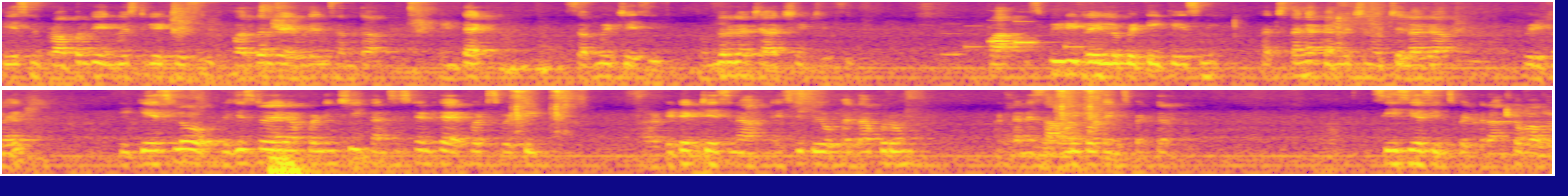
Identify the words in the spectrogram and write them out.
కేసుని ప్రాపర్గా ఇన్వెస్టిగేట్ చేసి ఫర్దర్గా ఎవిడెన్స్ అంతా ఇంటాక్ట్ సబ్మిట్ చేసి తొందరగా ఛార్జ్ షీట్ చేసి స్పీడీ ట్రయల్లో పెట్టి ఈ కేసుని ఖచ్చితంగా కన్విక్షన్ వచ్చేలాగా వీడి ట్రై ఈ కేసులో రిజిస్టర్ అయినప్పటి నుంచి కన్సిస్టెంట్గా ఎఫర్ట్స్ పెట్టి డిటెక్ట్ చేసిన ఎస్డిపిఓ పెద్దాపురం అట్లనే Samalkota inspector CCS inspector Ankababu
